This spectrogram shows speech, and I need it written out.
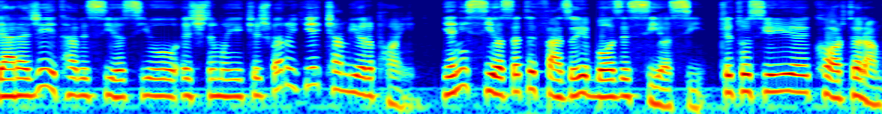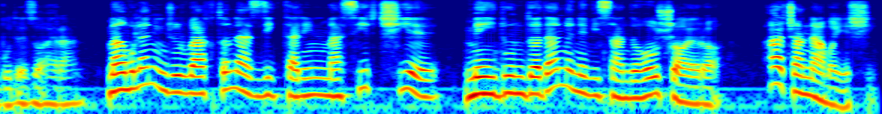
درجه تب سیاسی و اجتماعی کشور رو یک کم بیاره پایین. یعنی سیاست فضای باز سیاسی که توصیه کارتر هم بوده ظاهرا. معمولا اینجور وقتا نزدیکترین مسیر چیه؟ میدون دادن به نویسنده ها و شاعرها هرچند نمایشی.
